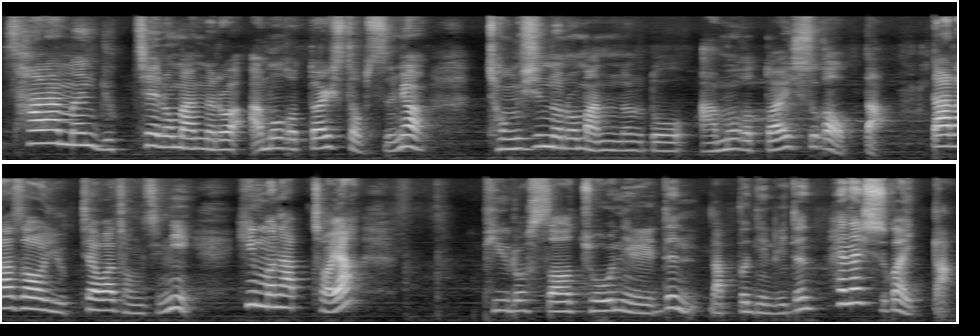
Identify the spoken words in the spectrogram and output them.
사람은 육체로만으로 아무것도 할 수 없으며 정신으로만으로도 아무것도 할 수가 없다. 따라서 육체와 정신이 힘을 합쳐야 비로소 좋은 일이든 나쁜 일이든 해낼 수가 있다.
